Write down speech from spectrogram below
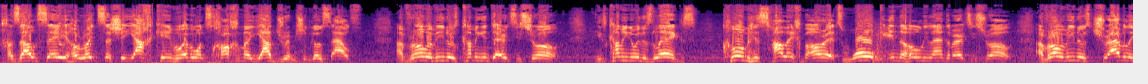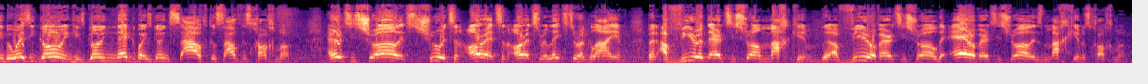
Chazal say, "Haroitza sheyachkim." Whoever wants chachma yadrim should go south. Avram Avinu is coming into Eretz Yisrael. He's coming in with his legs. Kum hishalech ba'aretz. Walk in the holy land of Eretz Yisrael. Avram Avinu is traveling, but where's he going? He's going Negba. He's going south, because south is Chachma. Eretz Yisrael, it's true, it's an Aretz, and Aretz relates to Raglayim. But Avira of Eretz Yisrael, Machkim, the Avir of Eretz Yisrael, the air of Eretz Yisrael is Machkim, is Chachma.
